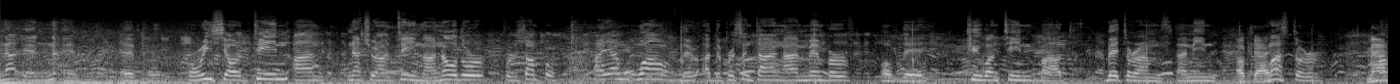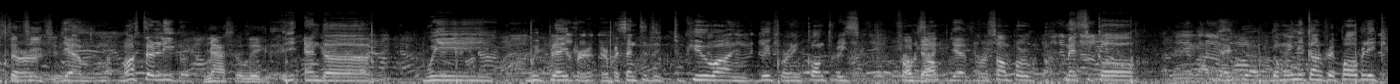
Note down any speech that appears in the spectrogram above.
uh, na- uh, uh, provincial team and national team. Another, for example, I am one of the, at the present time, I'm member of the Cuban team, but veterans, I mean, Okay. master, Master teachers. Yeah, master league. Master League. And uh, we we play re- representative to Cuba in different countries. For, Okay. example, yeah, for example, Mexico, the, Dominican Republic,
